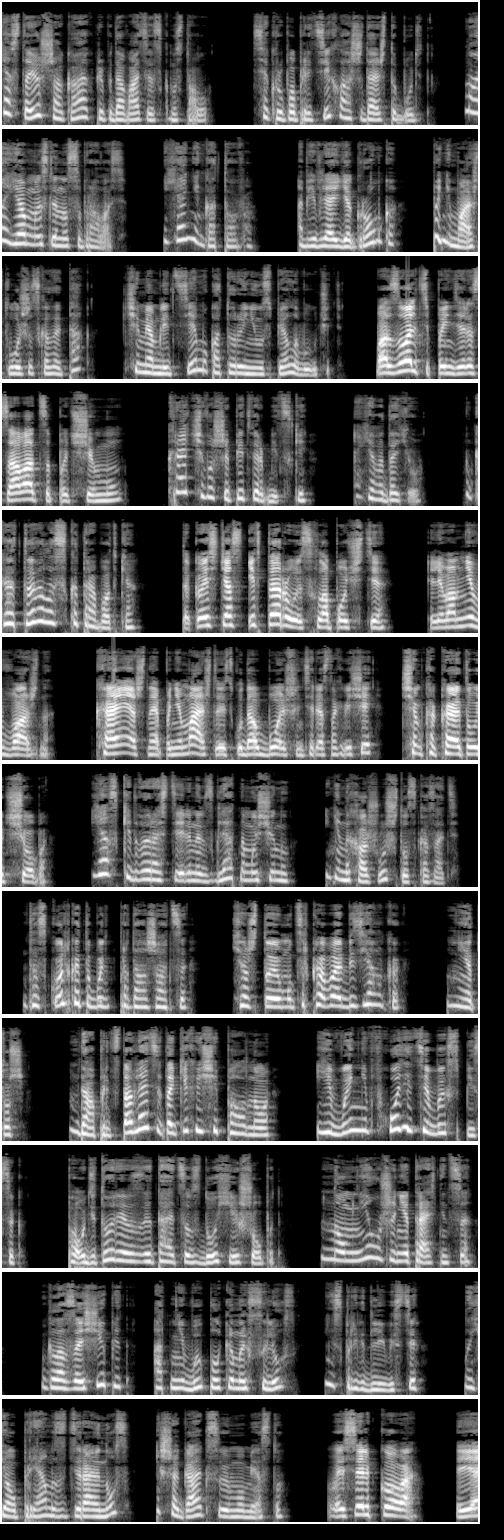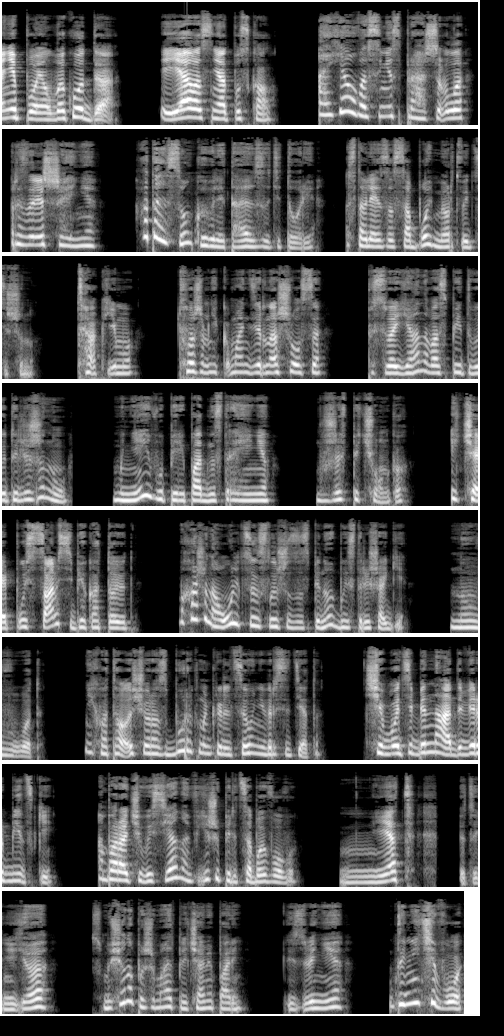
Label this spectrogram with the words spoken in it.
Я встаю, шагая к преподавательскому столу. Вся группа притихла, ожидая, что будет. Ну, а я мысленно собралась. Я не готова. Объявляю я громко, понимая, что лучше сказать так, чем мямлить тему, которую не успела выучить. «Позвольте поинтересоваться, почему?» Кратчево шипит Вербицкий. А я выдаю. Готовилась к отработке. «Так вы сейчас и вторую схлопочете. Или вам не важно?» «Конечно, я понимаю, что есть куда больше интересных вещей, чем какая-то учеба». Я скидываю растерянный взгляд на мужчину и не нахожу, что сказать. «Да сколько это будет продолжаться? Я что, ему цирковая обезьянка? Нет уж, да, представляете, таких вещей полно. И вы не входите в их список. По аудитории разлетаются вздохи и шепот. Но мне уже нет разницы. Глаза щиплет от невыплаканных слез и несправедливости. Но я упрямо затираю нос и шагаю к своему месту. «Василькова, я не понял, вы куда? Я вас не отпускал». «А я у вас и не спрашивала разрешения». Хватаю сумку и вылетаю из аудитории, оставляя за собой мертвую тишину. Так ему. Тоже мне командир нашелся. Постоянно воспитывают или жену. Мне его перепад настроения уже в печенках. И чай пусть сам себе готовит. Выхожу на улицу и слышу за спиной быстрые шаги. Ну вот. Не хватало еще разборок на крыльце университета. «Чего тебе надо, Вербицкий?» Оборачиваюсь я, но вижу перед собой Вову. «Нет, это не я». Смущенно пожимает плечами парень. «Извини». «Да ничего,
